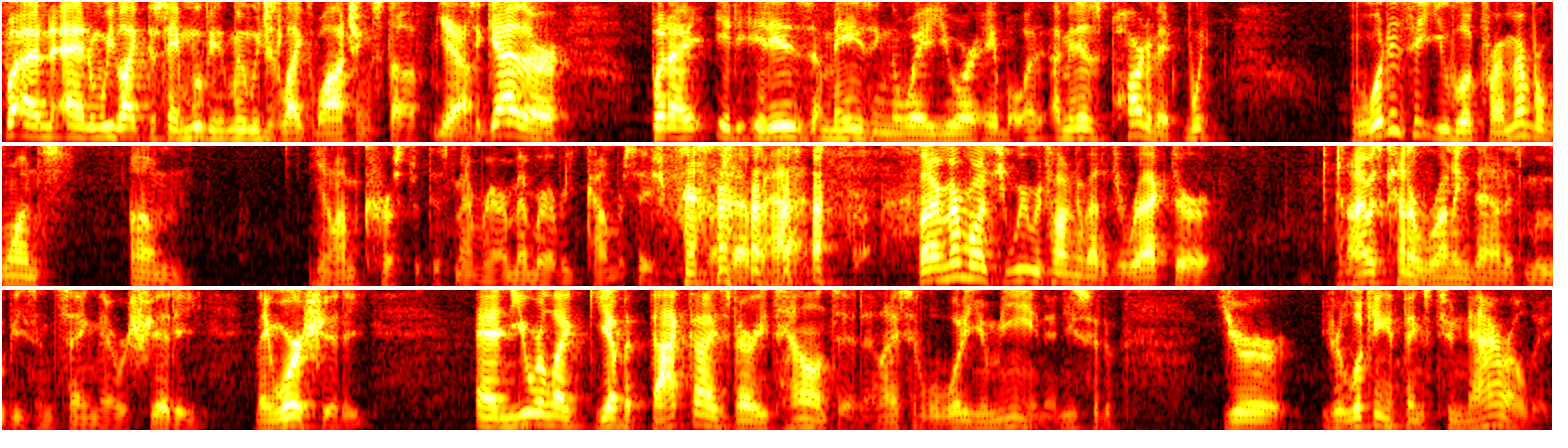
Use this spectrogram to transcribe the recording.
But, and, and we liked the same movies. I mean, we just liked watching stuff yeah. together. But I, it, it is amazing the way you are able, I mean, this is part of it. What, what is it you look for? I remember once, um, you know, I'm cursed with this memory. I remember every conversation pretty much I ever had. But I remember once we were talking about a director, and I was kind of running down his movies and saying they were shitty. They were shitty. And you were like, "Yeah, but that guy's very talented." And I said, "Well, what do you mean?" And you said, "You're you're looking at things too narrowly.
